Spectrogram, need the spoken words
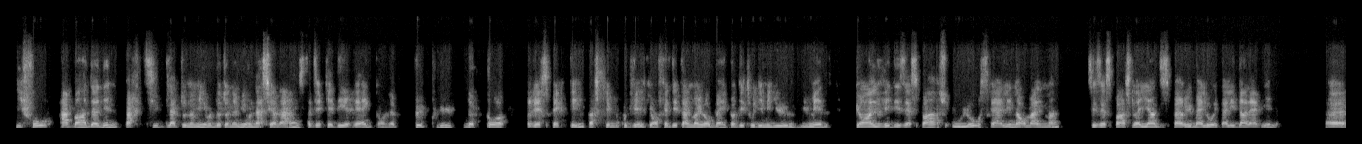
il faut abandonner une partie de l'autonomie, l'autonomie au national, c'est-à-dire qu'il y a des règles qu'on ne peut plus ne pas respecter parce qu'il y a beaucoup de villes qui ont fait de l'étalement urbain, qui ont détruit des milieux humides, qui ont enlevé des espaces où l'eau serait allée normalement. Ces espaces-là ayant disparu, ben, l'eau est allée dans la ville. Euh,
